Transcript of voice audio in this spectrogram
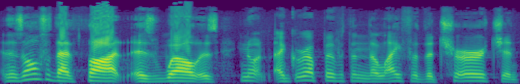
And there's also that thought as well is, you know, I grew up within the life of the church and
